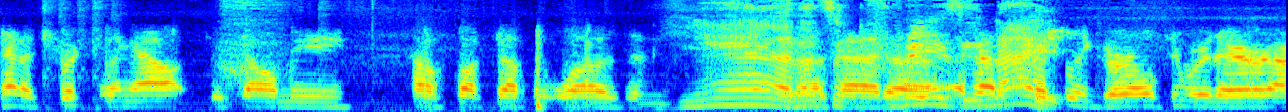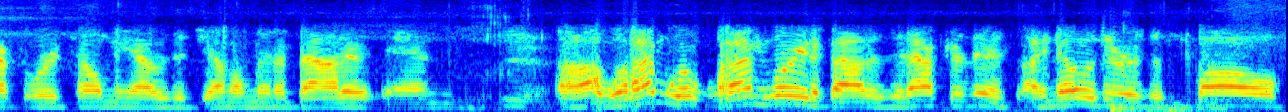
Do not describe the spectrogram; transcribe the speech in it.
kind of trickling out to tell me how fucked up it was, and Yeah, you know, that's I've a had, uh, I've had night. Especially girls who were there afterward tell me I was a gentleman about it, and uh, what I'm wor- what I'm worried about is that after this, I know there is a small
